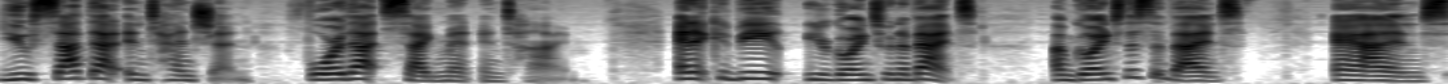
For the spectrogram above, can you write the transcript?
You set that intention for that segment in time. And it could be you're going to an event. I'm going to this event and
